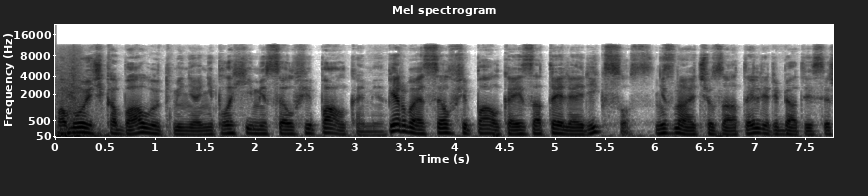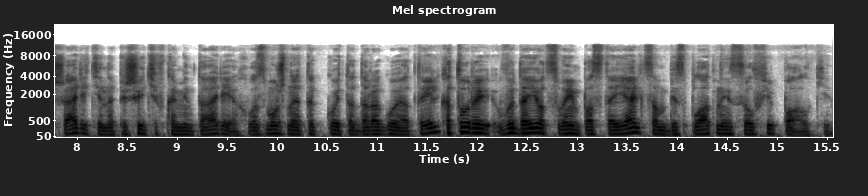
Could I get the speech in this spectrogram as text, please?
Помоечка балует меня неплохими селфи-палками. Первая селфи-палка из отеля Риксос. Не знаю, что за отель, ребята, если шарите, напишите в комментариях. Возможно, это какой-то дорогой отель, который выдает своим постояльцам бесплатные селфи-палки.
